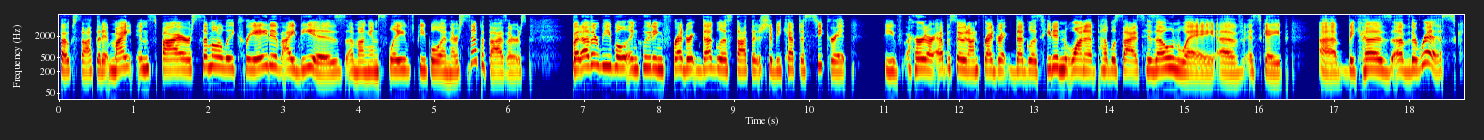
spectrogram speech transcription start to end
folks thought that it might inspire similarly creative ideas among enslaved people and their sympathizers. But other people, including Frederick Douglass, thought that it should be kept a secret. If you've heard our episode on Frederick Douglass, he didn't want to publicize his own way of escape uh, because of the risk.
